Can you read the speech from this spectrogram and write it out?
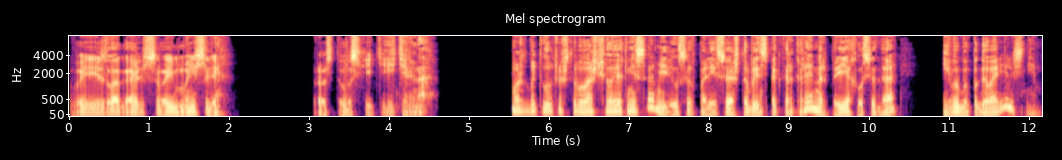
«Вы излагали свои мысли просто восхитительно». «Может быть, лучше, чтобы ваш человек не сам явился в полицию, а чтобы инспектор Кремер приехал сюда, и вы бы поговорили с ним?»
